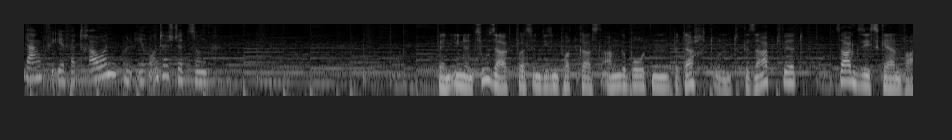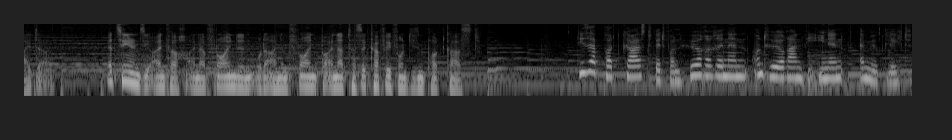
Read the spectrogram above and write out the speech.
Dank für Ihr Vertrauen und Ihre Unterstützung. Wenn Ihnen zusagt, was in diesem Podcast angeboten, bedacht und gesagt wird, sagen Sie es gern weiter. Erzählen Sie einfach einer Freundin oder einem Freund bei einer Tasse Kaffee von diesem Podcast. Dieser Podcast wird von Hörerinnen und Hörern wie Ihnen ermöglicht.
